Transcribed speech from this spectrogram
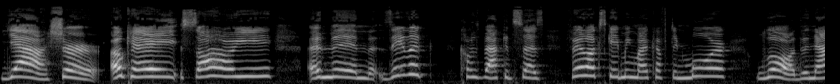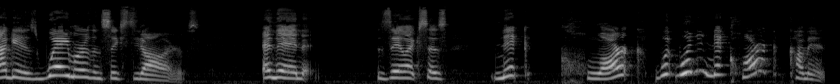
yeah, sure, okay, sorry. And then Zalek comes back and says, Fairlox Gaming, Minecraft, and more. Law, the Naga is way more than $60. And then Zalek says, Nick Clark. What? When did Nick Clark come in?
